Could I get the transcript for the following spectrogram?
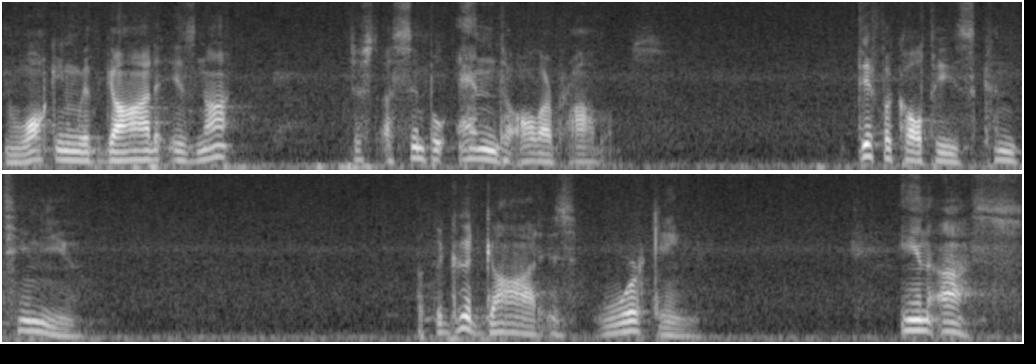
and walking with God is not just a simple end to all our problems. Difficulties continue. But the good God is working in us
